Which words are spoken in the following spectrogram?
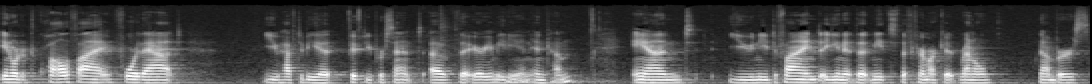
In order to qualify for that, you have to be at 50% of the area median income, and you need to find a unit that meets the fair market rental numbers,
